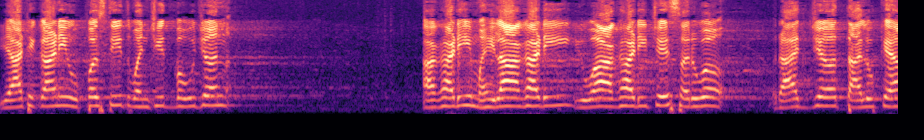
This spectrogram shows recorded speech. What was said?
या ठिकाणी उपस्थित वंचित बहुजन आघाडी महिला आघाडी युवा आघाडीचे सर्व राज्य तालुक्या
